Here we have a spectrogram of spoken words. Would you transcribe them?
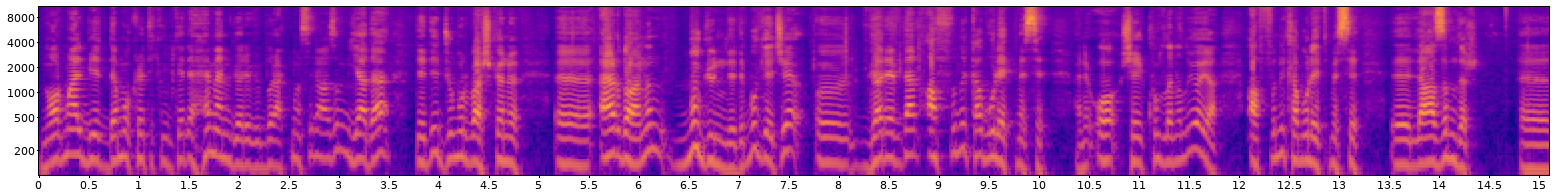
normal bir demokratik ülkede hemen görevi bırakması lazım ya da dedi Cumhurbaşkanı e, Erdoğan'ın bugün dedi bu gece e, görevden affını kabul etmesi. Hani o şey kullanılıyor ya affını kabul etmesi e, lazımdır e,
